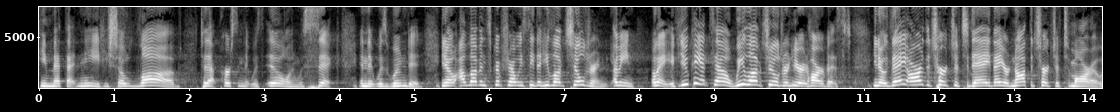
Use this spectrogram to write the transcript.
He met that need. He showed love to that person that was ill and was sick and that was wounded. You know, I love in scripture how we see that he loved children. I mean, okay, if you can't tell, we love children here at Harvest. You know, they are the church of today, they are not the church of tomorrow.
